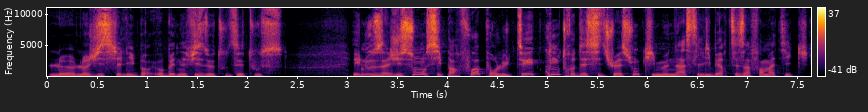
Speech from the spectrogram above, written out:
le, logiciel libre au bénéfice de toutes et tous. Et nous agissons aussi parfois pour lutter contre des situations qui menacent les libertés informatiques.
